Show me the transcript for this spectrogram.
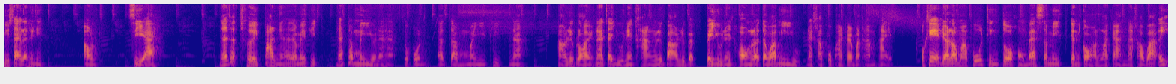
มีใส่อะไรขึ้นนี่เอาเสียน่าจะเคยปั้นนะถ้าจะไม่ผิด น่าจะมีอยู่นะฮะทุกคนถ้าจำไม่ผิดนะเอาเรียบร้อยน่าจะอยู่ในคลังหรือเปล่าหรือแบบไปอยู่ในท้องแล้วแต่ว่ามีอยู่นะครับผมอาจจะมาทำให้ โอเค เดี๋ยวเรามาพูดถึงตัวของแบสมิธกันก่อนละกันนะครับว่าเอ้ย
